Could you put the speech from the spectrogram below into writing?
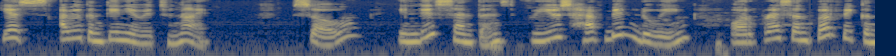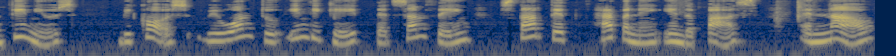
Yes, I will continue it tonight. So, in this sentence, we use have been doing or present perfect continuous because we want to indicate that something started happening in the past and now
